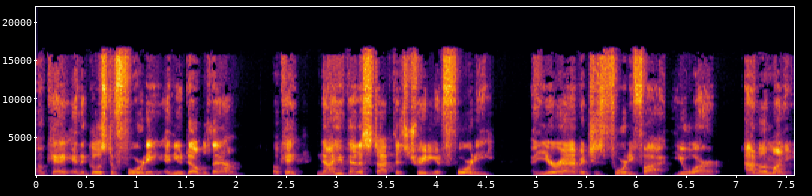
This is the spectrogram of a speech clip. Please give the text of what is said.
okay and it goes to 40 and you double down Okay, now you've got a stock that's trading at 40 and your average is 45. You are out of the money.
